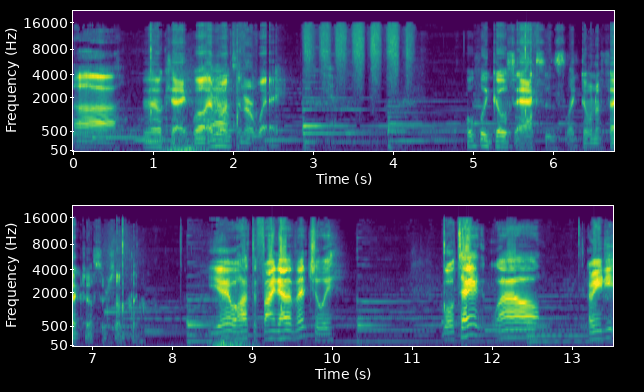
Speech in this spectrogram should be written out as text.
Uh... Okay, well, everyone's in our way. Yeah. Hopefully ghost axes, like, don't affect us or something. Yeah, we'll have to find out eventually. Well, take... Well... I mean,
